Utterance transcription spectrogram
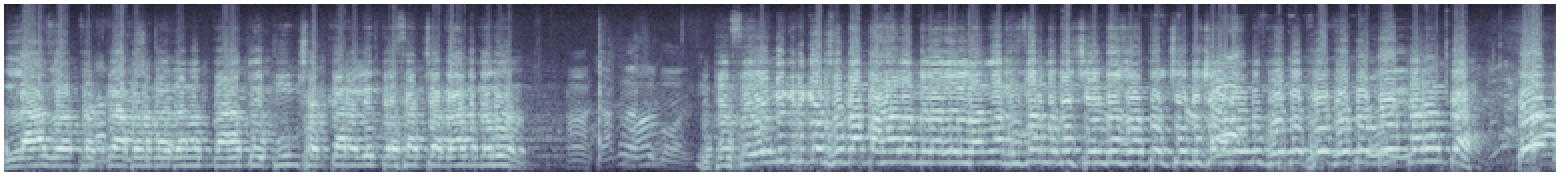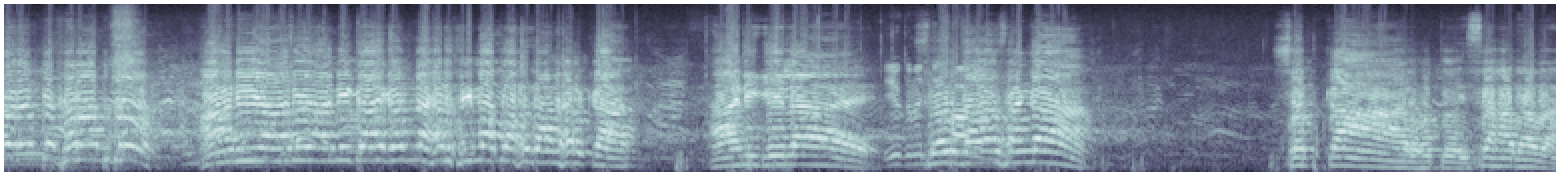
लाज फटका आपण मैदानात पाहतोय. तीन षटकार आले प्रसादच्या बॅट मधून. इथे संयमी क्रिकेट सुद्धा पाहायला मिळालं. लॉंग रिझर्वमध्ये चेंडू जोडतो. चेंडूची अडवणूक होते फेक होतो तोपर्यंत तोपर्यंत खराब तो. आणि आणि आणि काय घडणार? सीमा पार जाणार का? आणि गेलाय. सर धावा सांगा. षटकार होतोय. सहा धावा.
